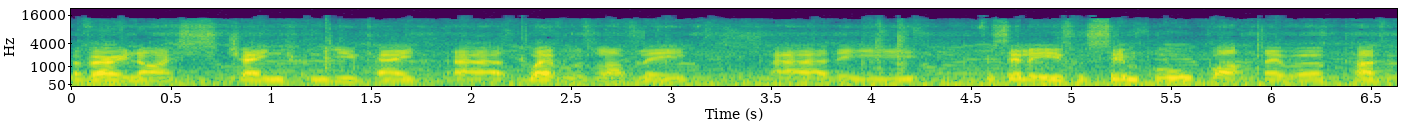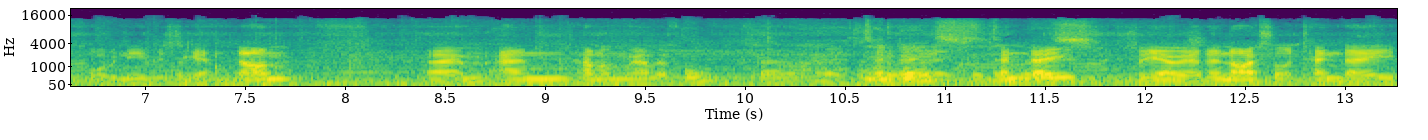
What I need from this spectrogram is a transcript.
a very nice change from the UK. Uh, weather was lovely. Uh, the facilities were simple, but they were perfect for what we needed to get done. Um, and how long were we out there for? Uh, 10 days? 10 days. So yeah, we had a nice sort of 10 day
